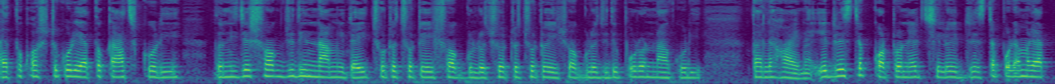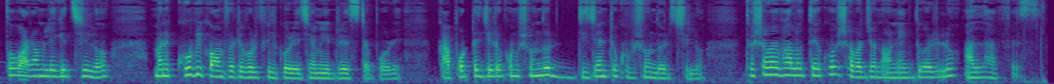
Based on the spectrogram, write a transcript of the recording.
এত কষ্ট করি, এত কাজ করি, তো নিজের শখ যদি না মিটাই, ছোট ছোট এই শখগুলো, ছোট ছোট এই শখগুলো যদি পূরণ না করি, তাহলে হয় না। এই ড্রেসটা কটনের ছিল, এই ড্রেসটা পরে আমার এত আরাম লেগেছিল মানে খুবই কমফোর্টেবল ফিল করেছি আমি এই ড্রেসটা পরে। কাপড়টা যেরকম সুন্দর ডিজাইনটা খুব সুন্দর ছিল। তো সবাই ভালো থেকো, সবার জন্য অনেক দোয়া আল্লাহ হাফেজ।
